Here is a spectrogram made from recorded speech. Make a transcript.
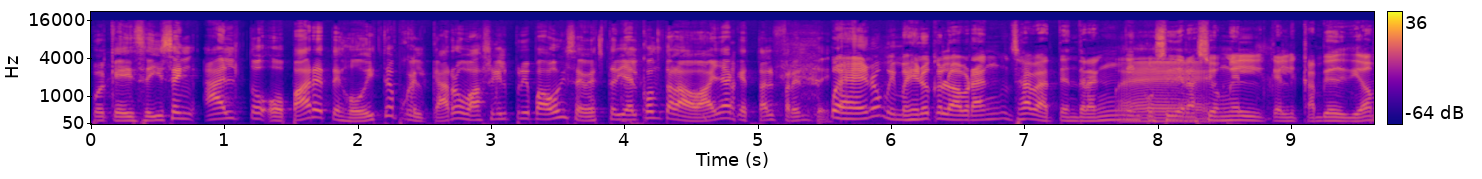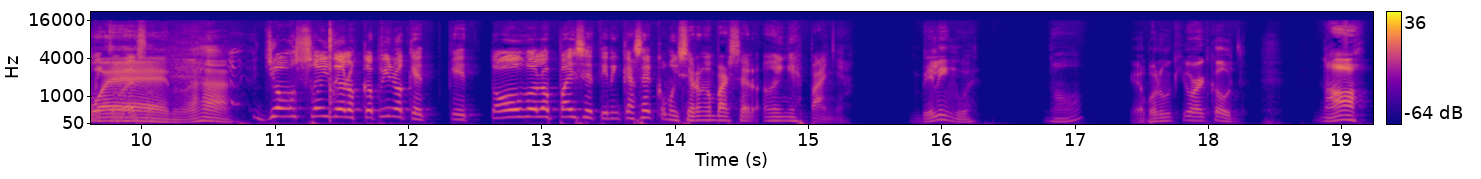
Porque si dicen alto o pare, te jodiste porque el carro va a seguir abajo y se va a estrellar contra la valla que está al frente. Bueno, me imagino que lo habrán, ¿sabes? Tendrán en Bueno. consideración el, el cambio de idioma y todo eso. bueno, ajá. Yo soy de los que opino que, que todos los países tienen que hacer como hicieron en Barcelona, en España. Bilingüe. No, Voy a poner un QR code. no.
